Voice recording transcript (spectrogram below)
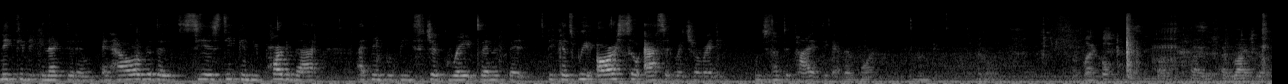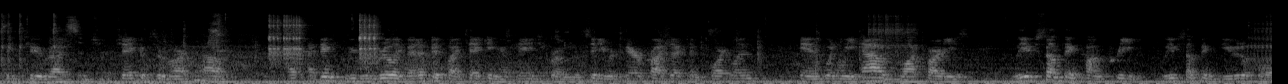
need to be connected and, and however the CSD can be part of that, I think would be such a great benefit because we are so asset rich already. We just have to tie it together more. Michael? I'd, I'd like to speak to uh, Jacob's remark. Um, I, I think we would really benefit by taking a page from the city repair project in Portland. And when we have block parties, leave something concrete, leave something beautiful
